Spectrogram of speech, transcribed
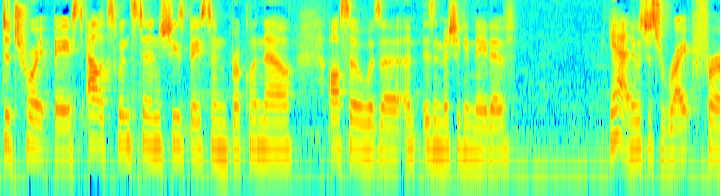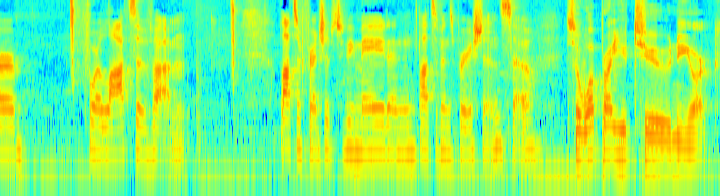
Detroit based. Alex Winston, she's based in Brooklyn now. Also was a, a is a Michigan native. Yeah, and it was just ripe for for lots of um, lots of friendships to be made and lots of inspiration. So So what brought you to New York?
